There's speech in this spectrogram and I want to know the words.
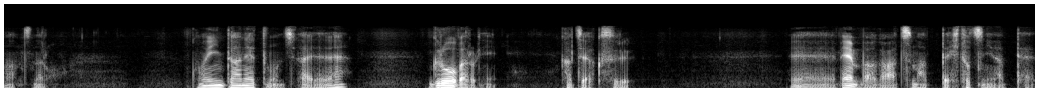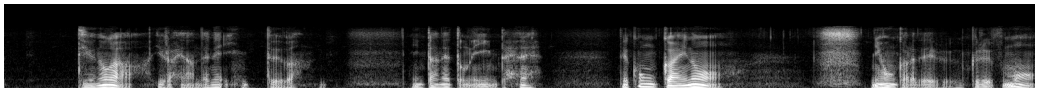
なんつうんだろう、このインターネットの時代でね、グローバルに活躍する、えーメンバーが集まって一つになってっていうのが由来なんでね、イントゥワン。インターネットのインだよね。で、今回の日本から出るグループも、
